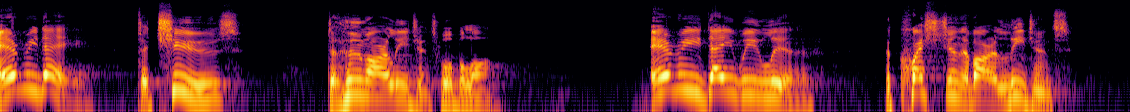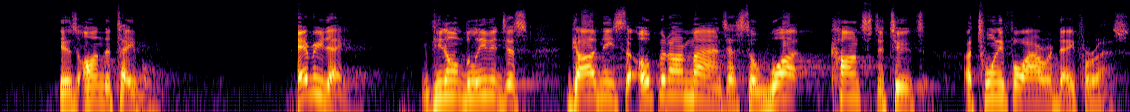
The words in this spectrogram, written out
every day, to choose to whom our allegiance will belong. Every day we live, the question of our allegiance is on the table. Every day. If you don't believe it, just God needs to open our minds as to what constitutes a 24 hour day for us.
